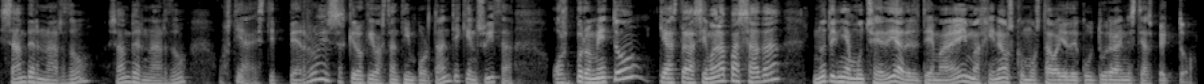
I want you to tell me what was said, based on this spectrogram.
San Bernardo, San Bernardo, hostia, este perro es creo que bastante importante aquí en Suiza. Os prometo que hasta la semana pasada no tenía mucha idea del tema, ¿eh? Imaginaos cómo estaba yo de cultura en este aspecto.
